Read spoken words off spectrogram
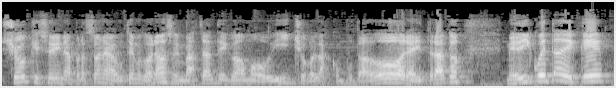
yo que soy una persona, ustedes me conocen bastante como bicho con las computadoras y trato, me di cuenta de que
